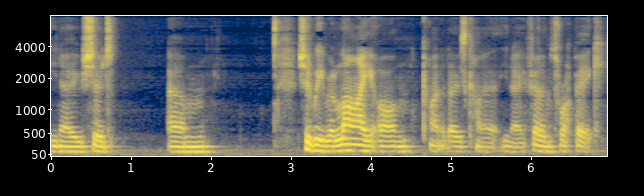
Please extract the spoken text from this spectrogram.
you know should um, should we rely on kind of those kind of you know philanthropic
